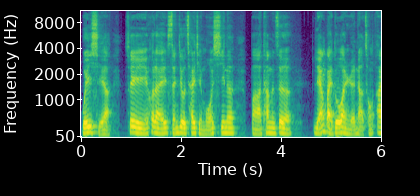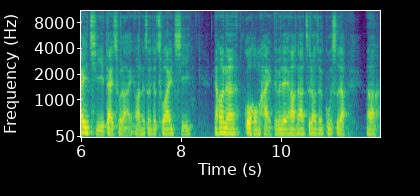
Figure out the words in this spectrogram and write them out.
威胁啊。所以后来神就差遣摩西呢，把他们这两百多万人啊，从埃及带出来啊，那时候就出埃及，然后呢过红海，对不对？哈，大家知道这个故事啊啊，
